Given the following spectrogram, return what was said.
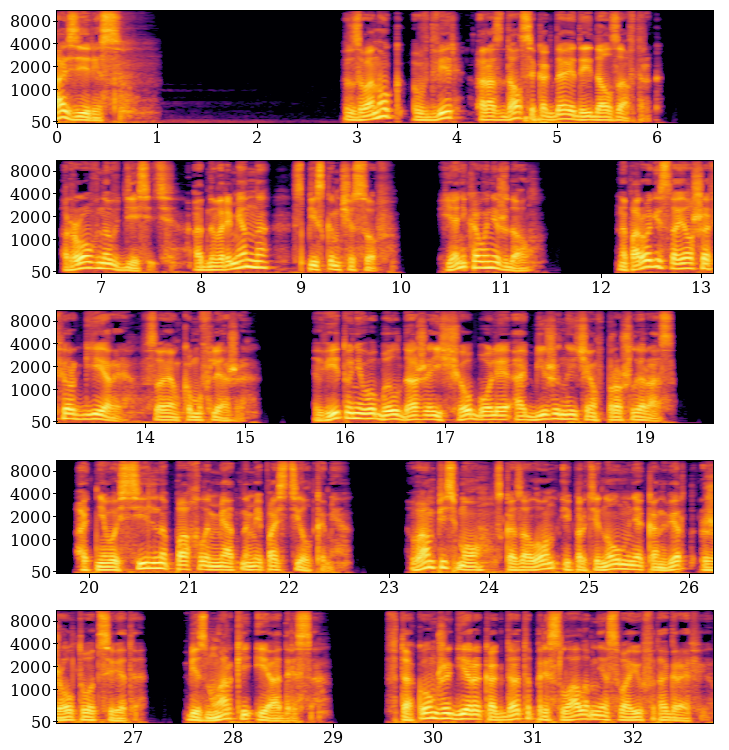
Азирис. Звонок в дверь раздался, когда я доедал завтрак. Ровно в десять, одновременно списком часов. Я никого не ждал. На пороге стоял шофер Геры в своем камуфляже. Вид у него был даже еще более обиженный, чем в прошлый раз. От него сильно пахло мятными постилками. «Вам письмо», — сказал он и протянул мне конверт желтого цвета, без марки и адреса. В таком же Гера когда-то прислала мне свою фотографию.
